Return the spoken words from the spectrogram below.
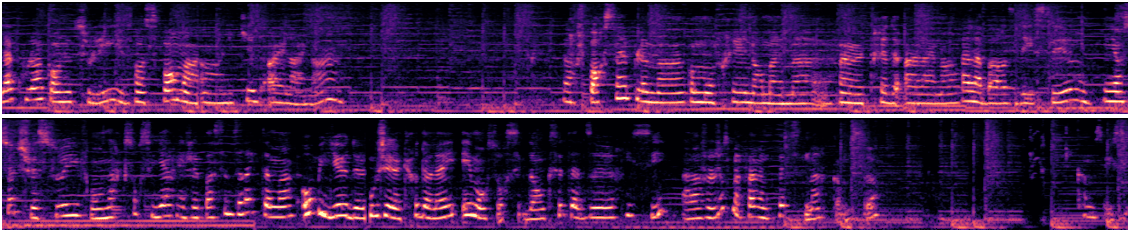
la couleur qu'on utilise transforme en, en liquide eyeliner. Alors, je pars simplement, comme on ferait normalement, un trait de eyeliner à la base des cils. Et ensuite, je vais suivre mon arc sourcilière et je vais passer directement au milieu de où j'ai le creux de l'œil et mon sourcil. Donc, c'est-à-dire ici. Alors, je vais juste me faire une petite marque comme ça comme ici.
